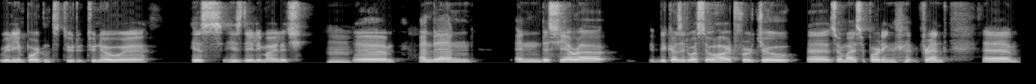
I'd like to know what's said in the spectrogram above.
really important to to know uh, his his daily mileage. Mm. Um, and then in the Sierra, because it was so hard for Joe, uh, so my supporting friend, um,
